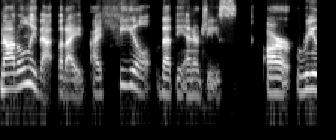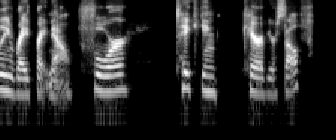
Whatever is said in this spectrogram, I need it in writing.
not only that, but I, I feel that the energies are really ripe right now for taking care of yourself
